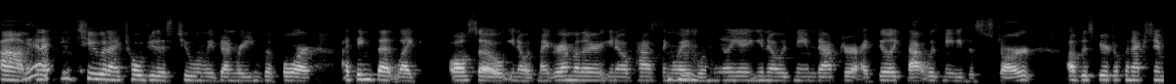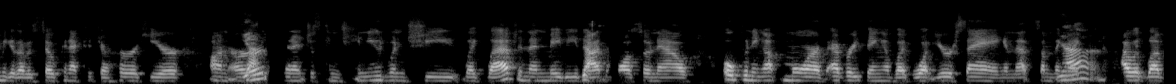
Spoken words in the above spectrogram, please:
Um, And I think too, and I told you this too when we've done readings before. I think that like also, you know, with my grandmother, you know, passing away, who Amelia, you know, is named after. I feel like that was maybe the start of the spiritual connection because I was so connected to her here on earth Yeah. and it just continued when she like left and then maybe Yeah. that's also now opening up more of everything of like what you're saying and that's something Yeah. I would love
